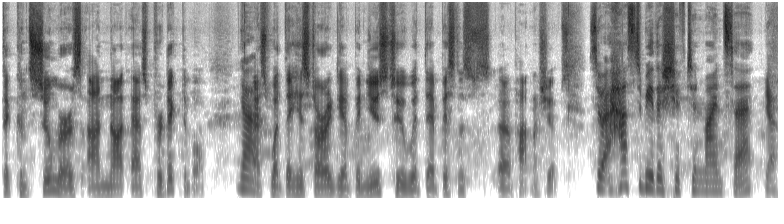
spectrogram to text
the consumers are not as predictable yeah. as what they historically have been used to with their business uh, partnerships. So it has to be the shift in mindset. Yeah.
